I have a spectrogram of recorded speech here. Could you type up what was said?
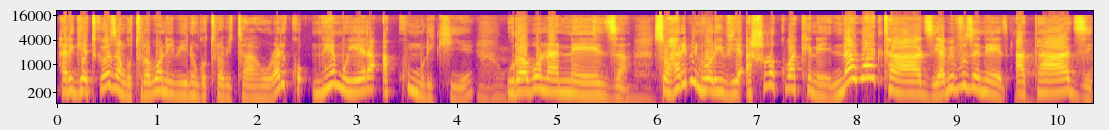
Hari igihe twibaza ngo turabona ibintu ngo turabitahura ariko mwe yera akumurikiye urabona neza. So hari ibintu olivier ashobora kuba akeneye. Nawe atazi yabivuze neza. Atazi.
